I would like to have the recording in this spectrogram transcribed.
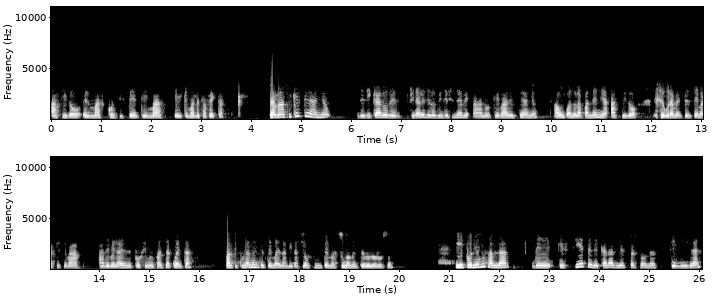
ha sido el más consistente y más eh, que más les afecta. Perdón, así que este año, dedicado de finales de 2019 a lo que va de este año, aun cuando la pandemia ha sido seguramente el tema que se va a develar en el próximo Infancia Cuenta, particularmente el tema de la migración fue un tema sumamente doloroso. Y podríamos hablar de que siete de cada diez personas que migran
